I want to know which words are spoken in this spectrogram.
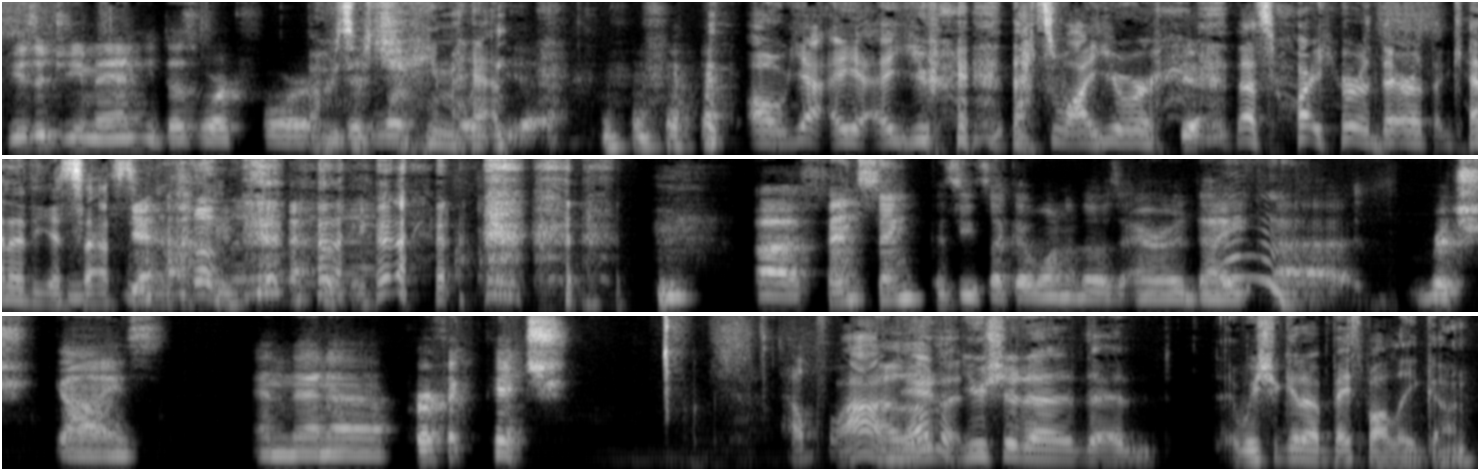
He's a G man. He does work for. Oh, he's a does work for G-man. the, oh yeah, yeah. You. That's why you were. Yeah. That's why you were there at the Kennedy assassination. Yeah. uh, fencing because he's like a, one of those erudite, Hmm. uh, rich guys, and then uh, perfect pitch. Helpful. wow, I dude, love it. you should. Uh, th- we should get a baseball league going.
